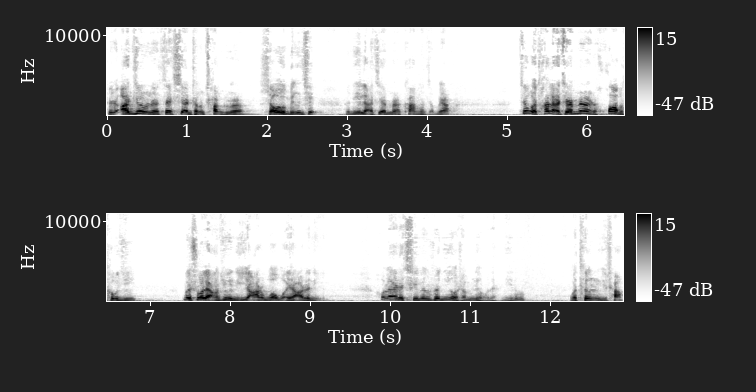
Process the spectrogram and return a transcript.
这是安静呢，在县城唱歌小有名气，你俩见面看看怎么样？结果他俩见面呢，话不投机，没说两句，你压着我，我压着你。后来这骑兵说：“你有什么牛的？你那么，我听着你唱。”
